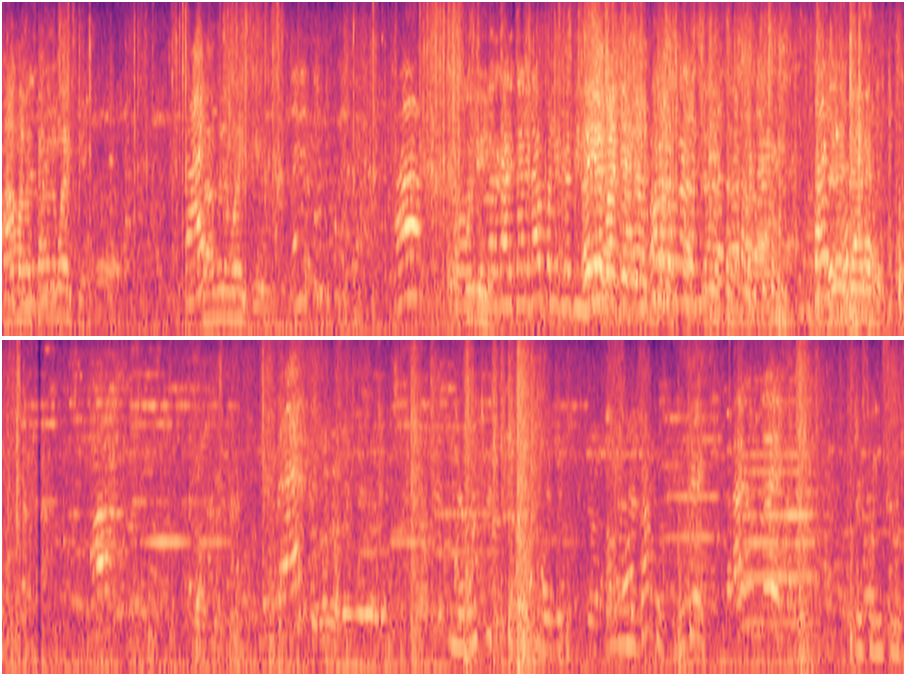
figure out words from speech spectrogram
आम्हाला चांगलं माहिती चांगलं माहिती हा. श्री स्वामी समर्थ.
